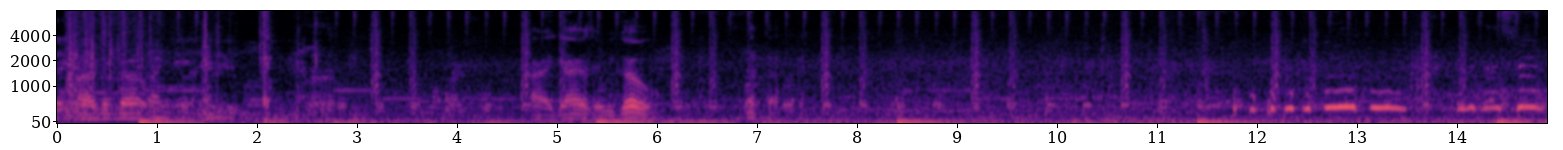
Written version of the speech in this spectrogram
All right, big dog. All right, guys, here we go. Look at that shit.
